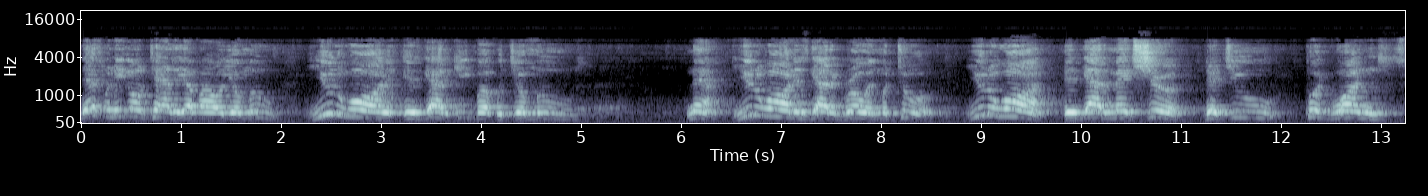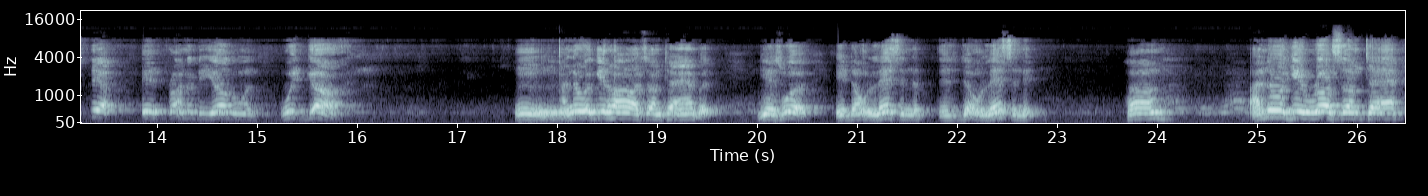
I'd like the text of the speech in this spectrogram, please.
That's when he gonna tally up all your moves. You the one is got to keep up with your moves. Now, you the one that's got to grow and mature. You the one that's got to make sure that you put one step in front of the other one with God. Hmm, I know it get hard sometimes, but guess what? It don't lessen the, it don't lessen it. Huh? I know it get rough sometimes,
